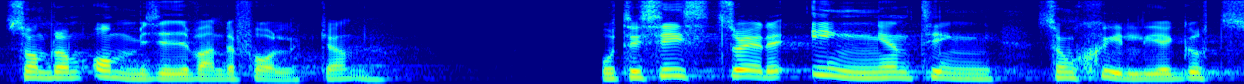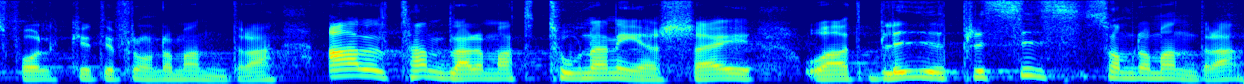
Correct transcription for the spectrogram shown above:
som de omgivande folken. Och till sist så är det ingenting som skiljer gudsfolket ifrån de andra. Allt handlar om att tona ner sig och att bli precis som de andra.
